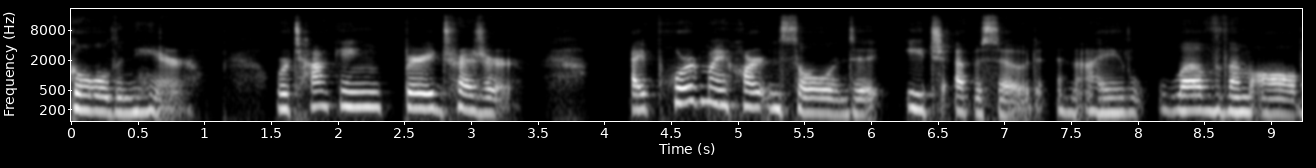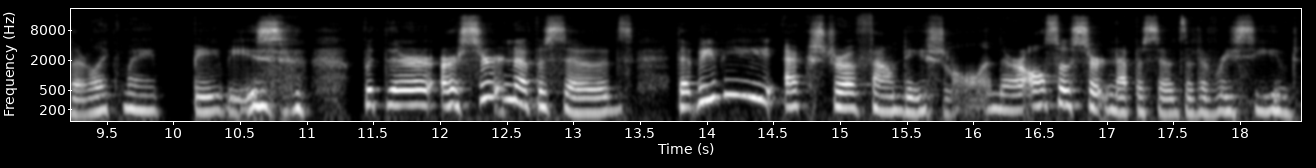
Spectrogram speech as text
gold in here. We're talking buried treasure. I poured my heart and soul into each episode and I love them all. They're like my babies, but there are certain episodes that may be extra foundational. And there are also certain episodes that have received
